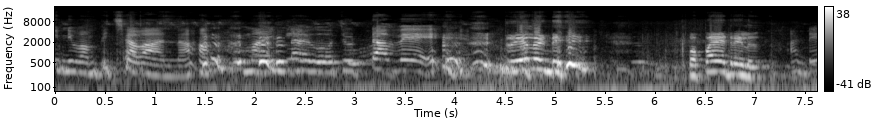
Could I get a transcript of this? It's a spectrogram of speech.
ఇన్ని పంపించావా అన్న? మా ఇంట్లో చుట్టవే ట్రేలు అండి. పప్పాయ ట్రేలు. అంటే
